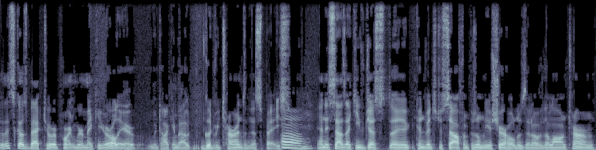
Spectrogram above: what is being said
So this goes back to a point we were making earlier. We're talking about good returns in this space, Mm. and it sounds like you've just uh, convinced yourself and presumably your shareholders that over the long term,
